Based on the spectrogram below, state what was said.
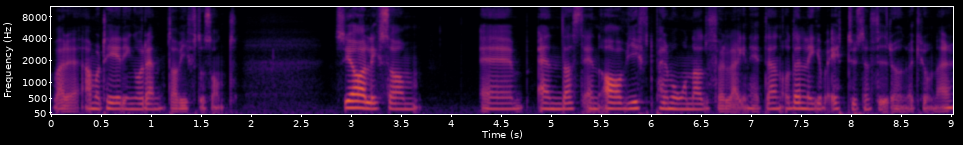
Vad är det? Amortering och ränteavgift och sånt. Så jag har liksom eh, endast en avgift per månad för lägenheten och den ligger på 1400 kronor.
